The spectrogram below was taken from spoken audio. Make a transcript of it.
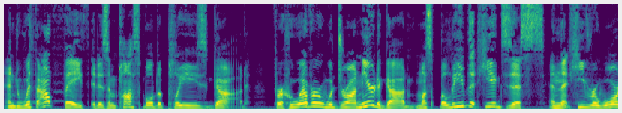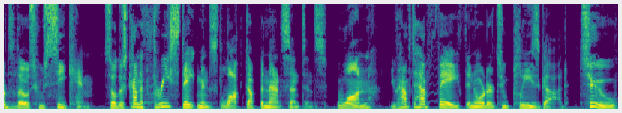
And without faith it is impossible to please God. For whoever would draw near to God must believe that he exists and that he rewards those who seek him. So there's kind of three statements locked up in that sentence. One, you have to have faith in order to please God. Two,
